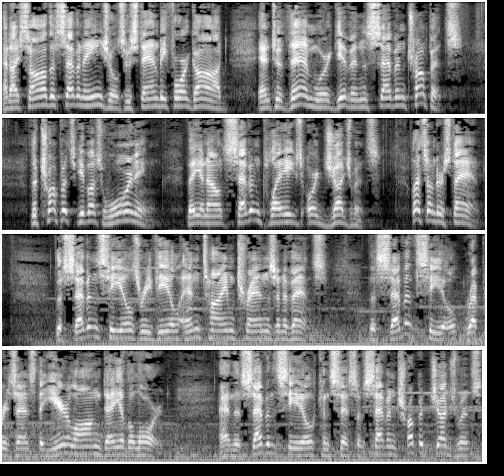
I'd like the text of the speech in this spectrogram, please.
And I saw the seven angels who stand before God, and to them were given seven trumpets. The trumpets give us warning. They announce seven plagues or judgments. Let's understand. The seven seals reveal end time trends and events. The seventh seal represents the year long day of the Lord. And the seventh seal consists of seven trumpet judgments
